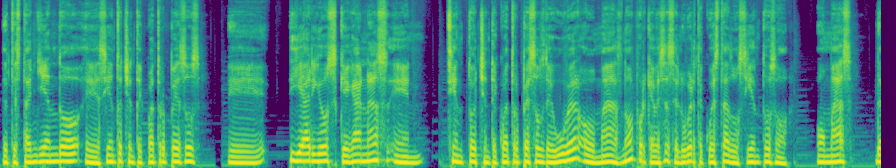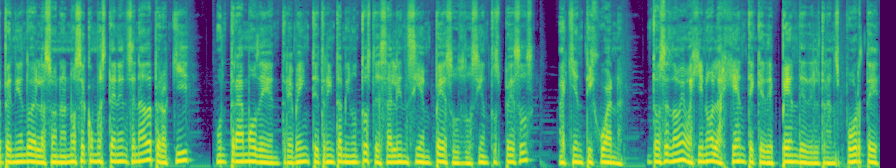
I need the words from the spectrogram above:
te, te están yendo 184 eh, pesos eh, diarios que ganas en 184 pesos de Uber o más, ¿no? Porque a veces el Uber te cuesta 200 o, o más dependiendo de la zona. No sé cómo está en Ensenada, pero aquí un tramo de entre 20 y 30 minutos te salen 100 pesos, 200 pesos aquí en Tijuana. Entonces no me imagino la gente que depende del transporte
